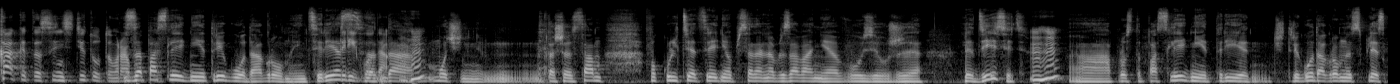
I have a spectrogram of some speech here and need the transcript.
Как это с институтом работает? За последние три года огромный интерес. Три года. Да, очень. м, Потому что сам факультет среднего профессионального образования в ВУЗе уже лет 10. А просто последние 3-4 года огромный всплеск.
